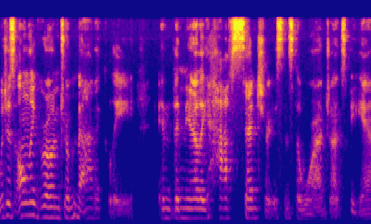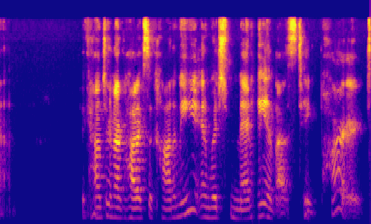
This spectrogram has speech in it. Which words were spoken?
which has only grown dramatically in the nearly half century since the war on drugs began. The counter-narcotics economy in which many of us take part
